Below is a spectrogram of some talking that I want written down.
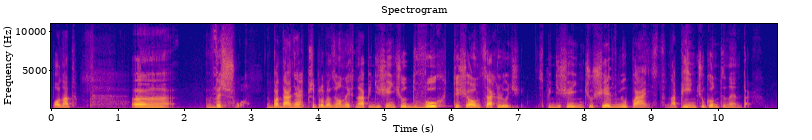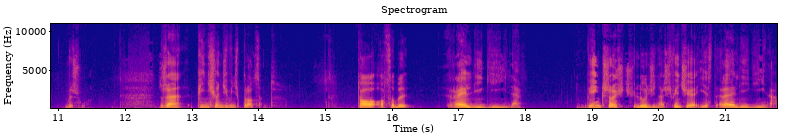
ponad e, wyszło w badaniach przeprowadzonych na 52 tysiącach ludzi z 57 państw na pięciu kontynentach wyszło, że 59% to osoby religijne. Większość ludzi na świecie jest religijna.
